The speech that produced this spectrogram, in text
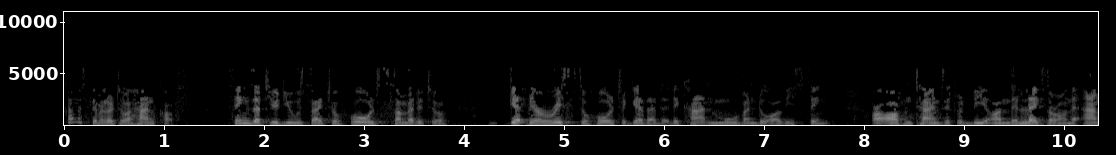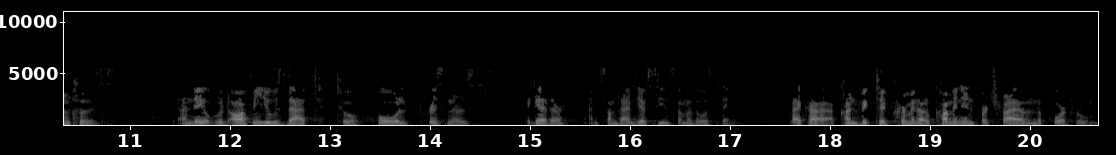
kind of similar to a handcuff things that you'd use like to hold somebody to get their wrists to hold together, that they can't move and do all these things. Or oftentimes it would be on the legs or on the ankles. And they would often use that to hold prisoners together. And sometimes you've seen some of those things. Like a, a convicted criminal coming in for trial in the courtroom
